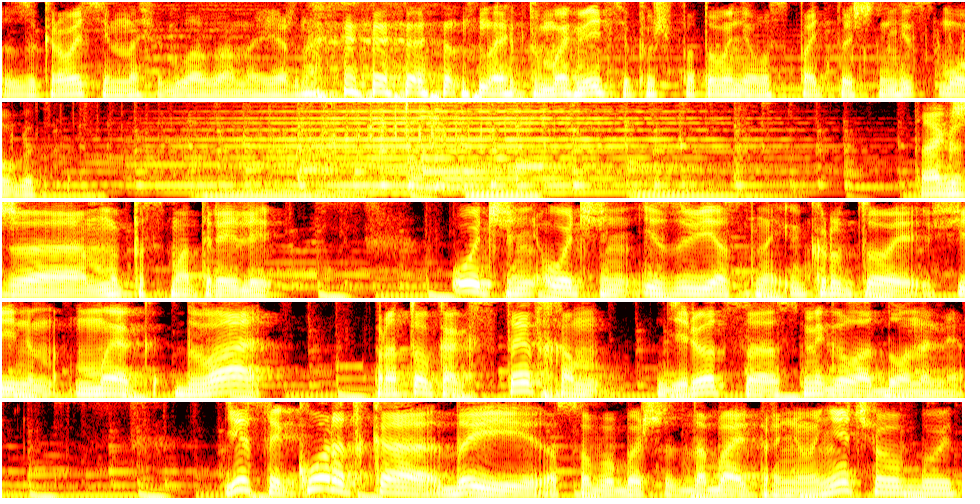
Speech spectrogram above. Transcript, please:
закрывайте им нафиг глаза, наверное, на этом моменте, потому что потом они его спать точно не смогут. Также мы посмотрели очень-очень известный и крутой фильм «Мэг 2» про то, как Стэтхэм дерется с мегалодонами. Если коротко, да и особо больше добавить про него нечего будет,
